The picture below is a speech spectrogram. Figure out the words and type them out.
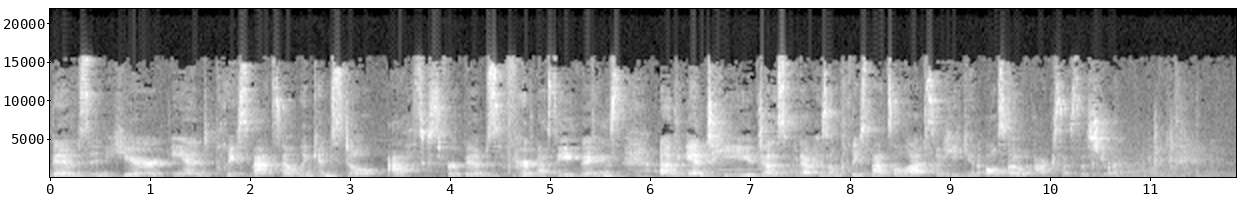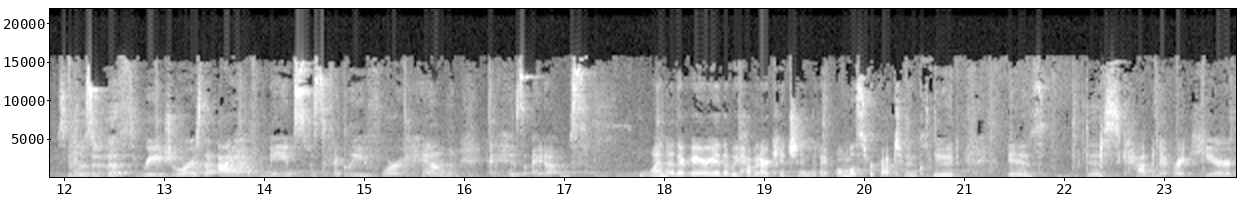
bibs in here and placemats. Now Lincoln still asks for bibs for messy things um, and he does put out his own placemats a lot so he can also access this drawer. So those are the three drawers that I have made specifically for him and his items. One other area that we have in our kitchen that I almost forgot to include is this cabinet right here.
